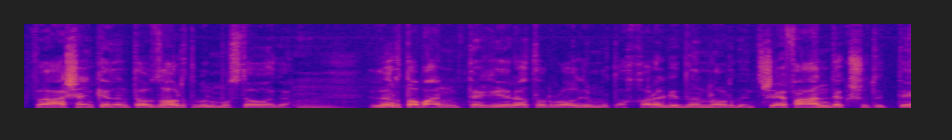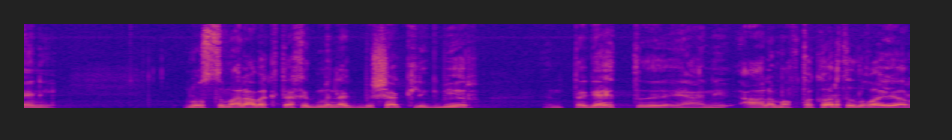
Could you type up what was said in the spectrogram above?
فعشان كده انت ظهرت بالمستوى ده. غير طبعا تغييرات الراجل متأخرة جدا النهارده. انت شايف عندك شوط الثاني نص ملعبك تاخد منك بشكل كبير. انت جاي ت- يعني على ما افتكرت تغير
